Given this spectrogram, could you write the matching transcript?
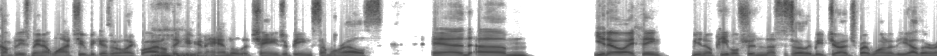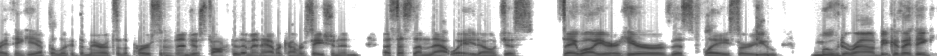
companies may not want you because they're like, well, I don't mm. think going to handle the change of being somewhere else. And, um, you know, I think, you know, people shouldn't necessarily be judged by one or the other. I think you have to look at the merits of the person and just talk to them and have a conversation and assess them that way. You don't just say, well, you're here, this place, or you moved around, because I think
